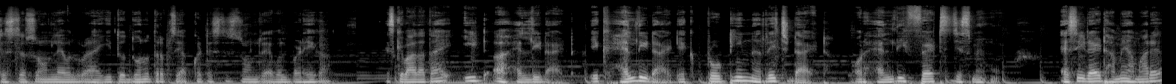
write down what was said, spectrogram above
टेस्टेस्ट्रॉन लेवल बढ़ाएगी तो दोनों तरफ़ से आपका टेस्टेस्ट्रॉन लेवल बढ़ेगा। इसके बाद आता है ईट अ हेल्दी डाइट एक हेल्दी डाइट एक प्रोटीन रिच डाइट और हेल्दी फैट्स जिसमें हों। ऐसी डाइट हमें हमारे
